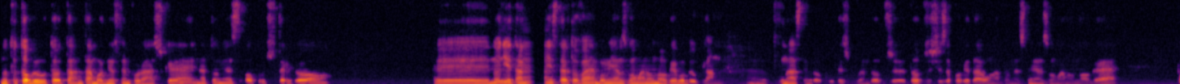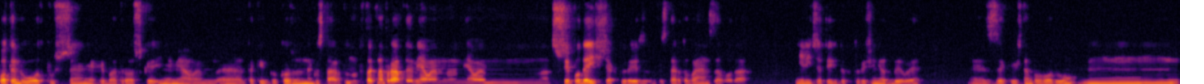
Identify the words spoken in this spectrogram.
No to to był, to tam, tam odniosłem porażkę. Natomiast oprócz tego, no nie, tam nie startowałem, bo miałem złamaną nogę, bo był plan w 12 roku też byłem dobrze, dobrze się zapowiadało, natomiast miałem złamaną nogę. Potem było odpuszczenie chyba troszkę i nie miałem e, takiego korzennego startu. No to tak naprawdę miałem, miałem no, trzy podejścia, które wystartowałem w zawodach. Nie liczę tych, do których się nie odbyły e, z jakiegoś tam powodu. Mm,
